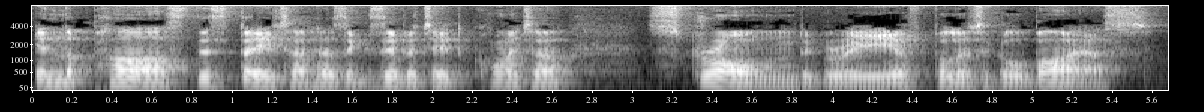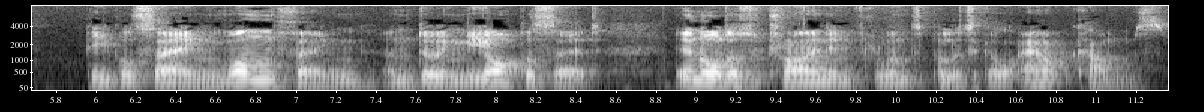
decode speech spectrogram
In the past, this data has exhibited quite a strong degree of political bias, people saying one thing and doing the opposite in order to try and influence political outcomes.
